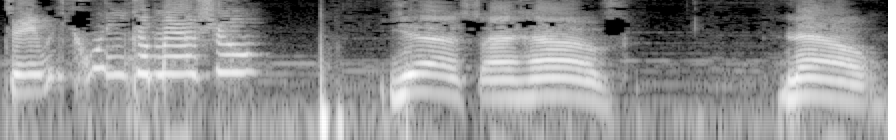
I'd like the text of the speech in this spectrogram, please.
Dairy Queen commercial? Yes, I have. Now,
